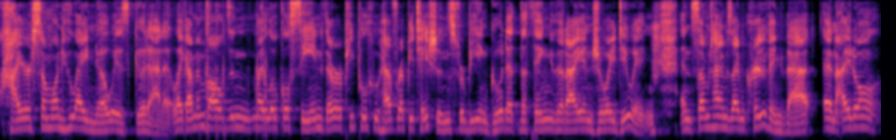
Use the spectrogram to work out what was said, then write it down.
hire someone who I know is good at it. Like I'm involved in my local scene. There are people who have reputations for being good at the thing that I enjoy doing. And sometimes I'm craving that and I don't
